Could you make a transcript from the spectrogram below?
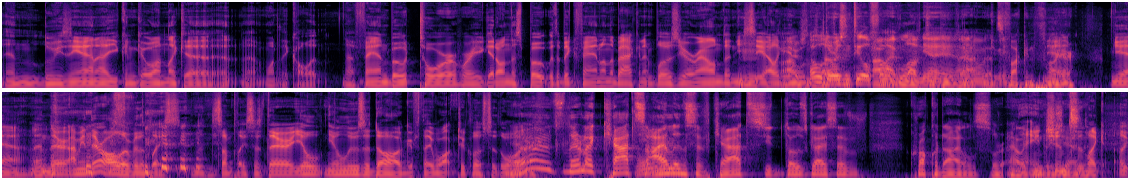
in Louisiana. You can go on like a, a what do they call it? A fan boat tour where you get on this boat with a big fan on the back and it blows you around and you see alligators. Oh, the stuff. Resident Evil Five one. to Yeah, do yeah, I that. know what That's you mean. fucking fire Yeah, and they're I mean they're all over the place in some places. There you'll you'll lose a dog if they walk too close to the water. Yeah, it's, they're like cats. Islands of cats. You, those guys have crocodiles or alligators. ancient yeah. like uh,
